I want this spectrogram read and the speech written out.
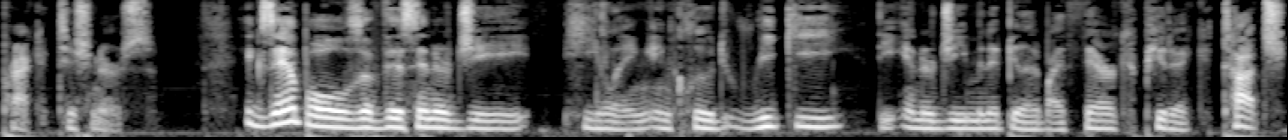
practitioners. Examples of this energy healing include Reiki, the energy manipulated by therapeutic touch,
